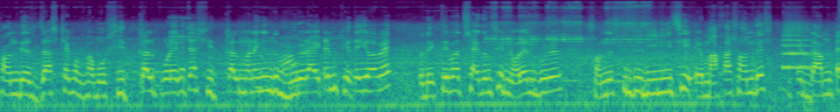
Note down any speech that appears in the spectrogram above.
সন্দেশ জাস্ট একবার ভাবো, শীতকাল পড়ে গেছে, আর শীতকাল মানে কিন্তু গুড়ের আইটেম খেতেই হবে। তো দেখতে পাচ্ছি, একদম সেই নলেন গুড়ের সন্দেশ কিন্তু নিয়ে নিয়েছি। মাখা সন্দেশ, এর দামটা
